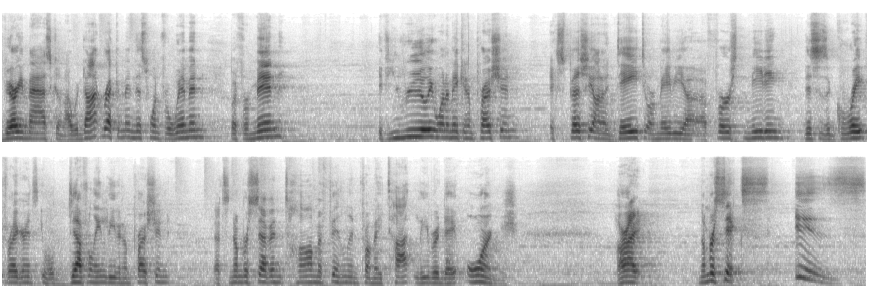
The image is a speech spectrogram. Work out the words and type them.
very masculine. I would not recommend this one for women, but for men, if you really want to make an impression, especially on a date or maybe a, first meeting, this is a great fragrance. It will definitely leave an impression. That's number seven, Tom of Finland from a Etat Libre d'Orange. All right, number six is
